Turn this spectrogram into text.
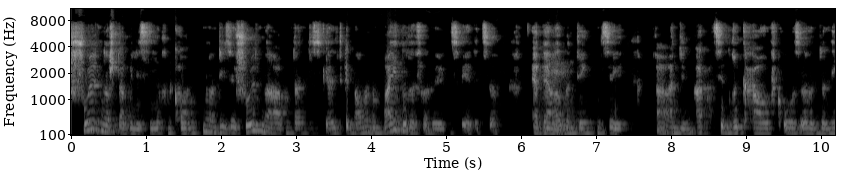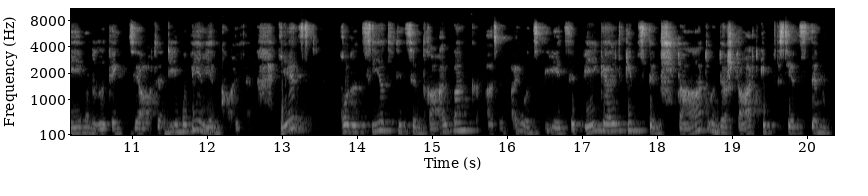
Schuldner stabilisieren konnten. Und diese Schuldner haben dann das Geld genommen, um weitere Vermögenswerte zu erwerben. Mhm. Denken Sie äh, an den Aktienrückkauf großer Unternehmen oder denken Sie auch an die Immobilienkäufe. Jetzt produziert die Zentralbank, also bei uns die EZB Geld, gibt es dem Staat und der Staat gibt es jetzt den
